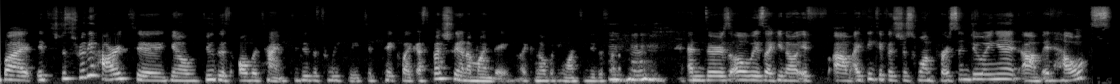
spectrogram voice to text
But it's just really hard to, you know, do this all the time, to do this weekly, to pick like, especially on a Monday, like nobody wants to do this. On Mhm. And there's always like, you know, if um, I think if it's just one person doing it, um, it helps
